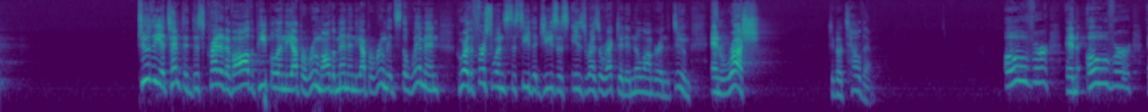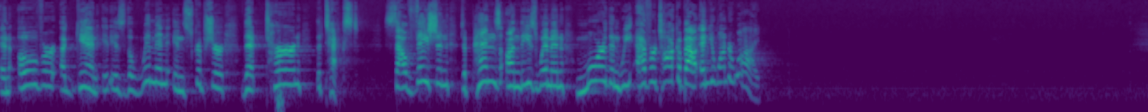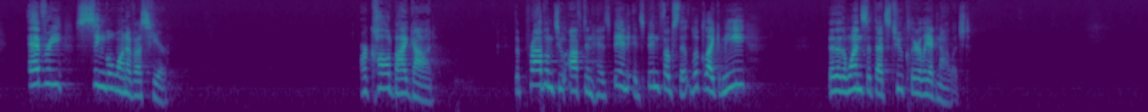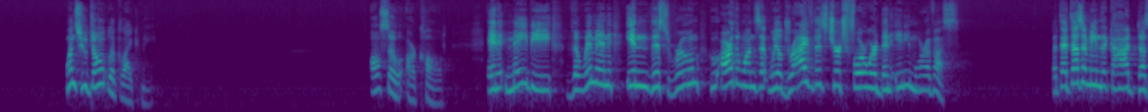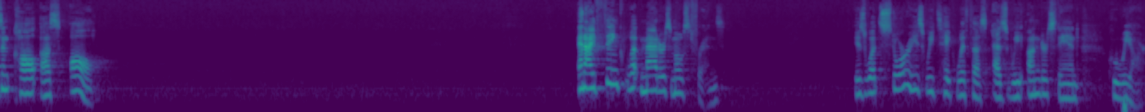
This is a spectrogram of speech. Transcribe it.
to the attempted discredit of all the people in the upper room, all the men in the upper room, it's the women who are the first ones to see that Jesus is resurrected and no longer in the tomb and rush to go tell them. Over and over and over again, it is the women in Scripture that turn the text, Salvation depends on these women more than we ever talk about, and you wonder why. Every single one of us here are called by God. The problem too often has been it's been folks that look like me that are the ones that that's too clearly acknowledged. Ones who don't look like me also are called. And it may be the women in this room who are the ones that will drive this church forward than any more of us. But that doesn't mean that God doesn't call us all. And I think what matters most, friends, is what stories we take with us as we understand who we are.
